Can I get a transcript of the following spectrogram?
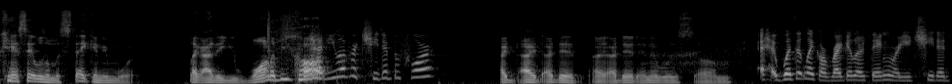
can't say it was a mistake anymore. Like either you want to be caught. Have you ever cheated before? I, I I did I, I did, and it was um Uh, Was it like a regular thing where you cheated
